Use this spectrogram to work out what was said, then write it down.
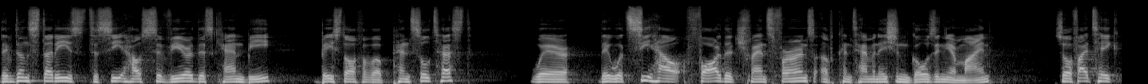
They've done studies to see how severe this can be based off of a pencil test, where they would see how far the transference of contamination goes in your mind. So if I take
